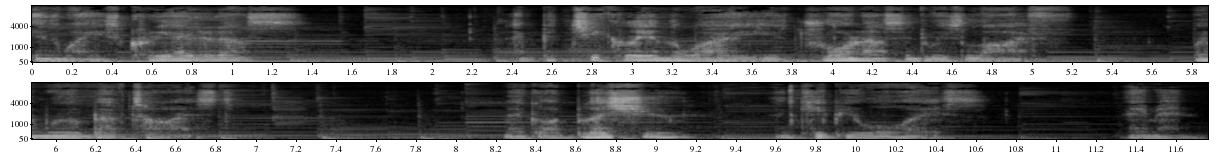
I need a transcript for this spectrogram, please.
In the way He's created us, and particularly in the way He's drawn us into His life when we were baptized. May God bless you and keep you always. Amen.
